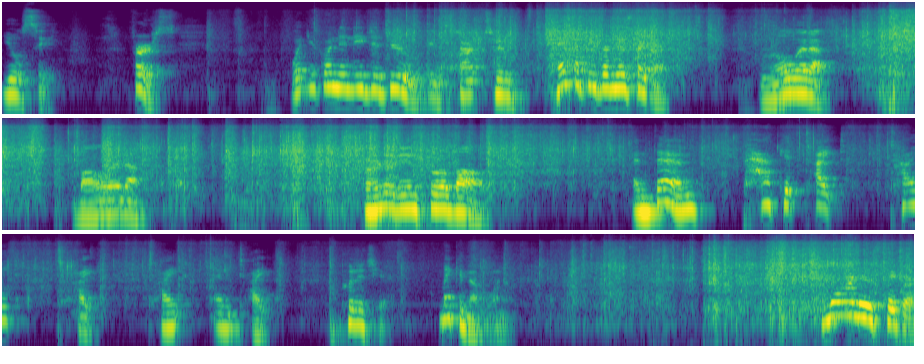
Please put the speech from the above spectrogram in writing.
You'll see. First, what you're going to need to do is start to take a piece of newspaper, roll it up, ball it up, turn it into a ball, and then pack it tight, tight, tight, tight, and tight. Put it here. Make another one. More newspaper.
